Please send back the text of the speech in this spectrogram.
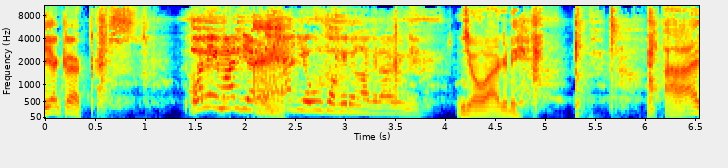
એક એક. ઓલી મારી ગાડી ઊંચો કર્યો આગળ આવીને. જો આગળ. હા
